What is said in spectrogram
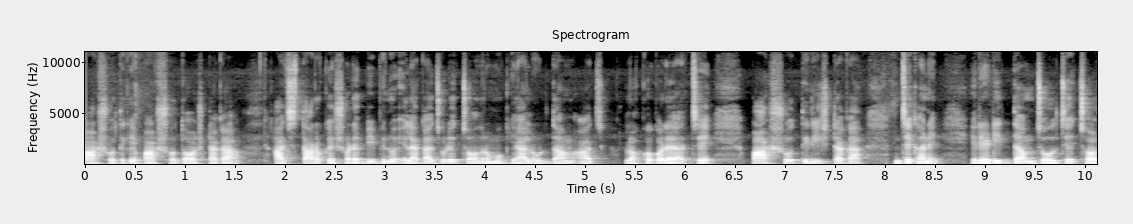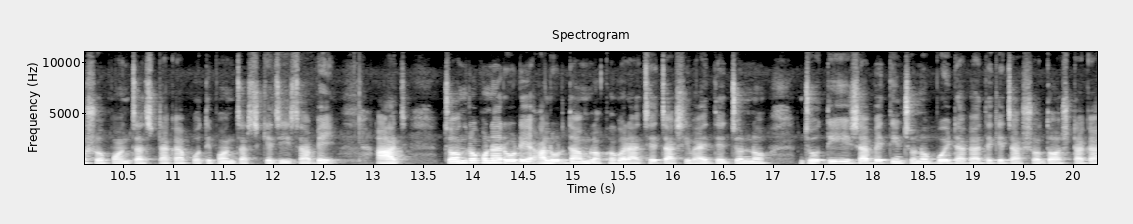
পাঁচশো থেকে পাঁচশো দশ টাকা। আজ তারকেশ্বরে বিভিন্ন এলাকা জুড়ে চন্দ্রমুখী আলুর দাম আজ লক্ষ্য করা যাচ্ছে পাঁচশো তিরিশ টাকা, যেখানে রেডির দাম চলছে ছশো পঞ্চাশ টাকা প্রতি পঞ্চাশ কেজি হিসাবে। আজ চন্দ্রকোনা রোডে আলুর দাম লক্ষ্য করা আছে চাষি ভাইদের জন্য। জ্যোতি হিসাবে তিনশো নব্বই টাকা থেকে চারশো দশ টাকা।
